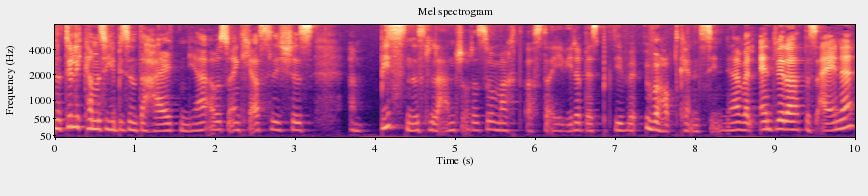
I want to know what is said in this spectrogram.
natürlich kann man sich ein bisschen unterhalten, ja, aber so ein klassisches ähm, Business Lunch oder so macht aus der Ayurveda-Perspektive überhaupt keinen Sinn, ja, weil entweder das eine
